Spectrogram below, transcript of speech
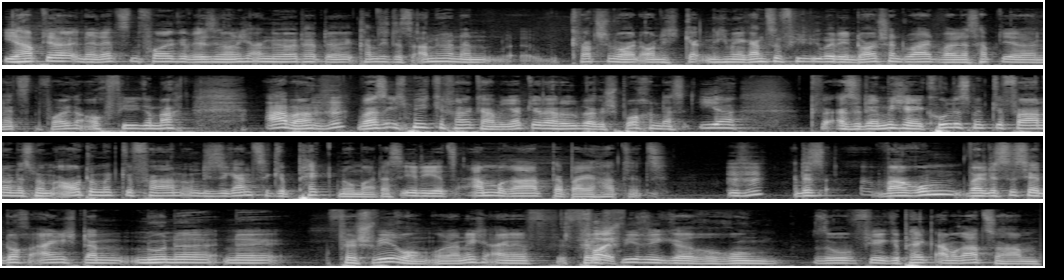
ihr habt ja in der letzten Folge, wer sie noch nicht angehört hat, der kann sich das anhören, dann äh, quatschen wir heute auch nicht, nicht mehr ganz so viel über den Deutschland Ride, weil das habt ihr in der letzten Folge auch viel gemacht. Aber was ich mich gefragt habe, ihr habt ja darüber gesprochen, dass ihr, also der Michael Kuhl ist mitgefahren und ist mit dem Auto mitgefahren und diese ganze Gepäcknummer, dass ihr die jetzt am Rad dabei hattet. Das, warum? Weil das ist ja doch eigentlich dann nur eine, eine Verschwörung, oder nicht? Eine. Verschwierigerung, so viel Gepäck am Rad zu haben.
